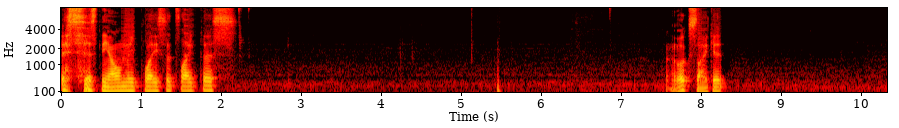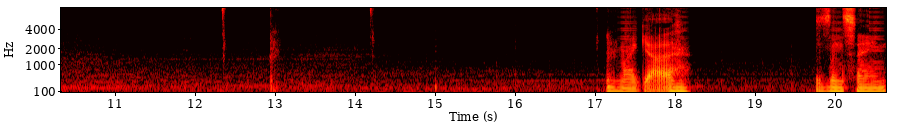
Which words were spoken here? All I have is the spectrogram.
Is this the only place it's like this? It looks like it. My god. This is insane.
